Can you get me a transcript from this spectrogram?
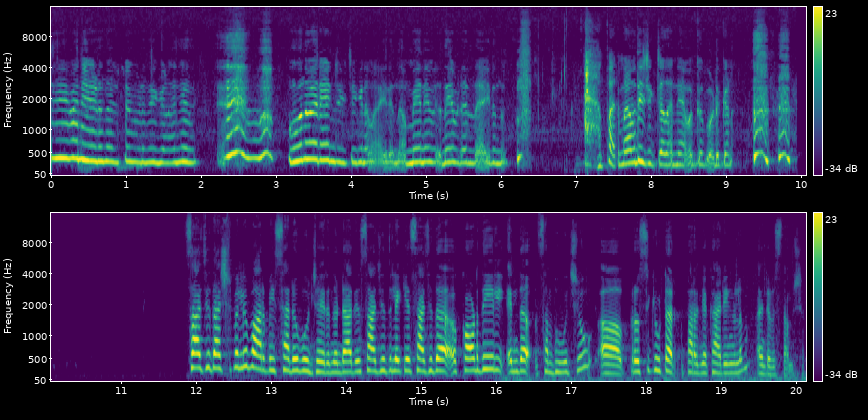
ജീവനെയാണ് നഷ്ടപ്പെടുത്തി കളഞ്ഞത്. മൂന്നുപേരെയും ശിക്ഷിക്കണമായിരുന്നു അമ്മേനെ വെറുതെ വിടരുതായിരുന്നു. പരമാവധി ശിക്ഷ തന്നെ നമുക്ക് കൊടുക്കണം. സാജിദ് അഷ്ഫലും ആർ ബി സനൂപും ചേരുന്നുണ്ട്. ആദ്യം സാജിദിലേക്ക് സാജിദ് കോടതിയിൽ എന്ത് സംഭവിച്ചു? പ്രോസിക്യൂട്ടർ പറഞ്ഞ കാര്യങ്ങളും അതിന്റെ വിശദാംശം.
